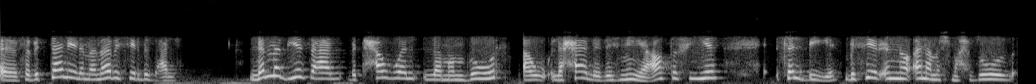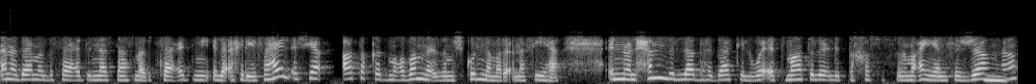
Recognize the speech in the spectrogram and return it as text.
آه، فبالتالي لما ما بيصير بزعل. لما بيزعل بتحول لمنظور أو لحالة ذهنية عاطفية سلبية. بصير إنه أنا مش محظوظ أنا دائما بساعد الناس ناس ما بتساعدني إلى آخره. فهاي الأشياء أعتقد معظمنا إذا مش كلنا مرقنا فيها. إنه الحمد لله بهداك الوقت ما طلع لي التخصص المعين في الجامعة.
